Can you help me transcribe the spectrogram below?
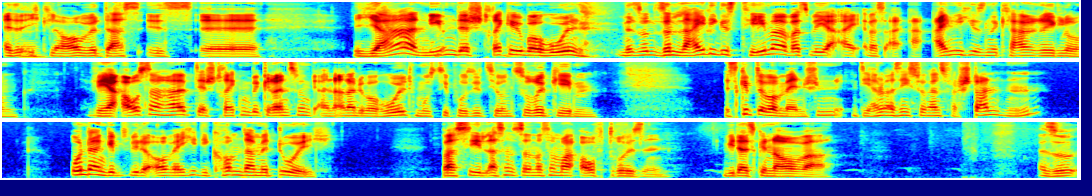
Also ich glaube, das ist ja, neben der Strecke überholen. Ne, so, so ein leidiges Thema, was wir ja, was eigentlich ist eine klare Regelung. Wer außerhalb der Streckenbegrenzung einen anderen überholt, muss die Position zurückgeben. Es gibt aber Menschen, die haben das nicht so ganz verstanden. Und dann gibt es wieder auch welche, die kommen damit durch. Basti, lass uns dann das nochmal aufdröseln, wie das genau war. Also,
